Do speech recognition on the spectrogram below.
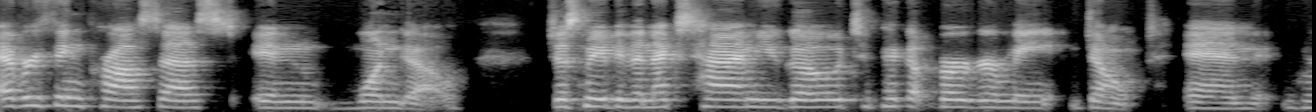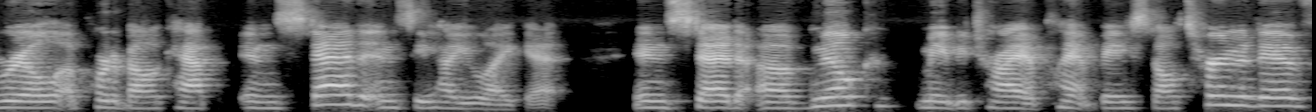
everything processed in one go. Just maybe the next time you go to pick up burger meat, don't and grill a portobello cap instead and see how you like it. Instead of milk, maybe try a plant based alternative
